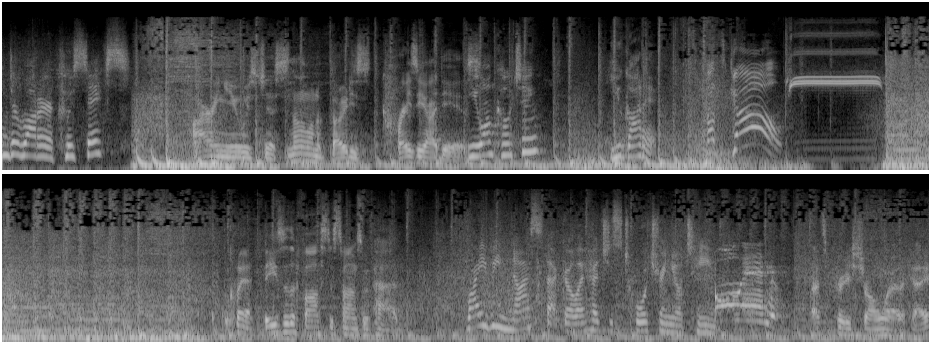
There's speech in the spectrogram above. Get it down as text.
Underwater acoustics. Hiring you is just another one of Bodhi's crazy ideas. You want coaching? You got it. Let's go! Claire, these are the fastest times we've had. Why are you being nice to that girl? I heard she's torturing your team. All in! That's a pretty strong word, okay?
